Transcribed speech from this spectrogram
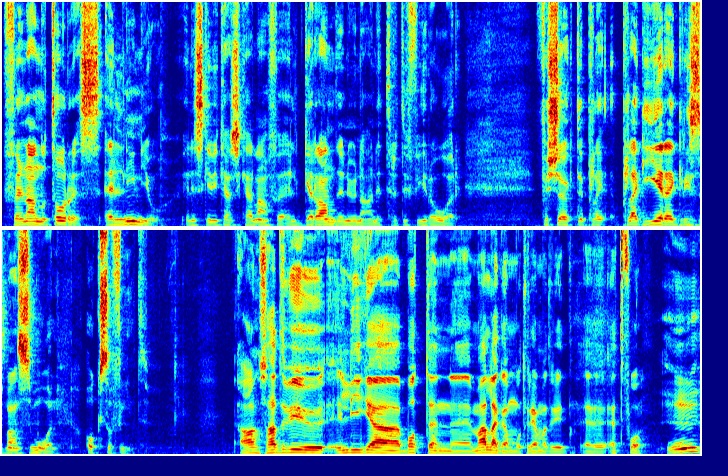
Fernando Torres, El Niño, eller ska vi kanske kalla honom för El Grande nu när han är 34 år, försökte pla plagiera Griezmanns mål. Också fint. Ja, så hade vi ju ligabotten eh, Malaga mot Real Madrid, eh, 1-2. Mm.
